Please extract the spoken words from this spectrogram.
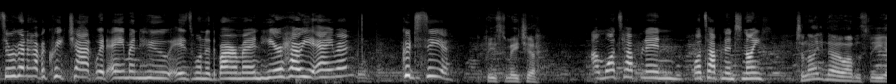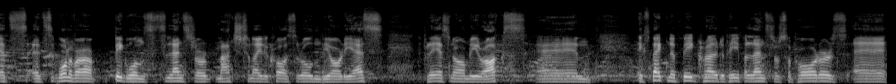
So we're going to have a quick chat with Eamon, who is one of the barmen here. How are you, Eamon? Good to see you. Pleased to meet you. And what's happening? What's happening tonight? Tonight now, obviously, it's it's one of our big ones. It's Leinster match tonight across the road in the RDS. The place normally rocks. Um, expecting a big crowd of people, Leinster supporters. Uh,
